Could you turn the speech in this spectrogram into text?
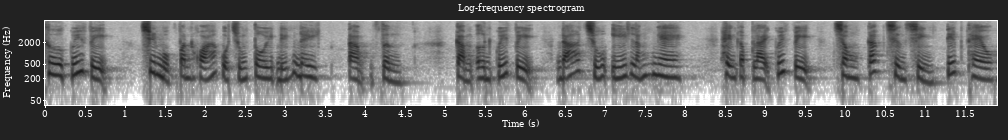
Thưa quý vị, chuyên mục văn hóa của chúng tôi đến đây tạm dừng. Cảm ơn quý vị đã chú ý lắng nghe. Hẹn gặp lại quý vị trong các chương trình tiếp theo.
